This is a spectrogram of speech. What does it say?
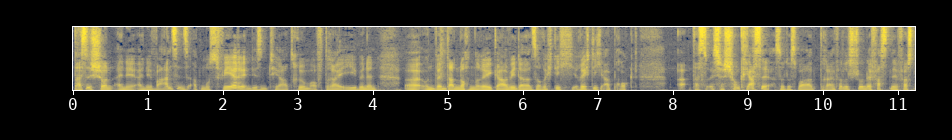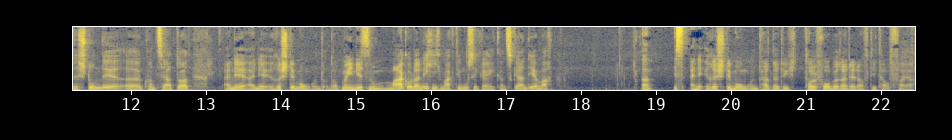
das ist schon eine, eine Wahnsinnsatmosphäre in diesem Theatrium auf drei Ebenen. Äh, und wenn dann noch ein Regavi da so richtig, richtig abrockt, das ist ja schon klasse. Also das war dreiviertel Stunde, fast eine, fast eine Stunde äh, Konzert dort eine, eine irre Stimmung. Und, und ob man ihn jetzt nun mag oder nicht, ich mag die Musik eigentlich ganz gern, die er macht, äh, ist eine irre Stimmung und hat natürlich toll vorbereitet auf die Tauffeier.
